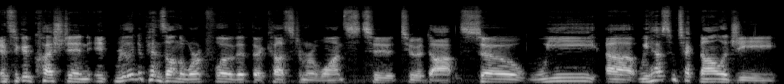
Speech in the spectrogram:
It's a good question. It really depends on the workflow that the customer wants to to adopt. So we uh, we have some technology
